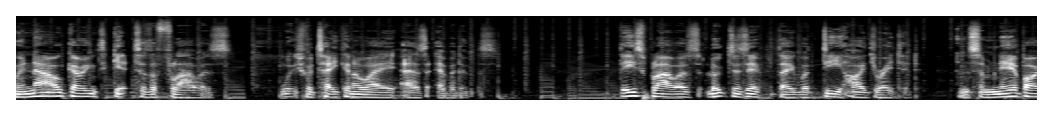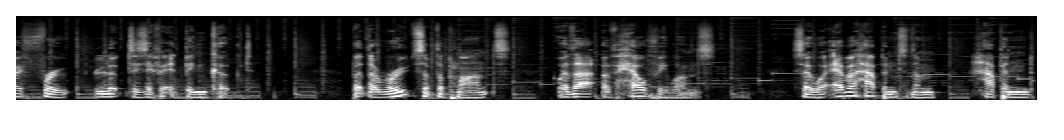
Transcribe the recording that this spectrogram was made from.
We're now going to get to the flowers, which were taken away as evidence. These flowers looked as if they were dehydrated, and some nearby fruit looked as if it had been cooked. But the roots of the plants were that of healthy ones, so whatever happened to them happened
